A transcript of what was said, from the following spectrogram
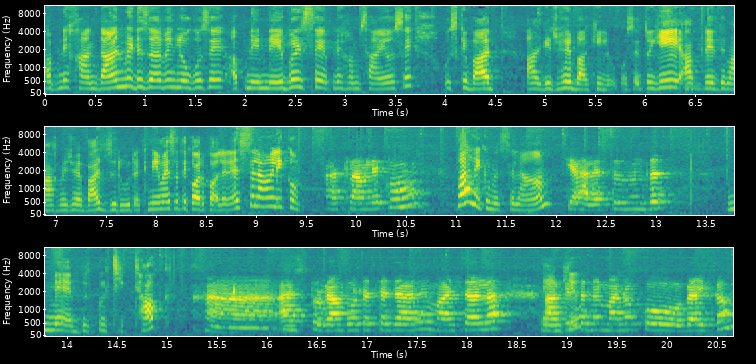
अपने ख़ानदान में डिज़र्विंग लोगों से अपने नेबर्स से अपने हमसायों से उसके बाद आगे जो है बाकी लोगों से। तो ये आपने दिमाग में जो है बात ज़रूर रखनी है। मेरे साथ एक और कॉलर है। अस्सलाम वालेकुम। वालेकुम। अस्सलाम। क्या हाल है मैं बिल्कुल ठीक ठाक हाँ आज प्रोग्राम बहुत अच्छा जा रहा है माशाल्लाह। आपके सब मेहमानों को वेलकम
